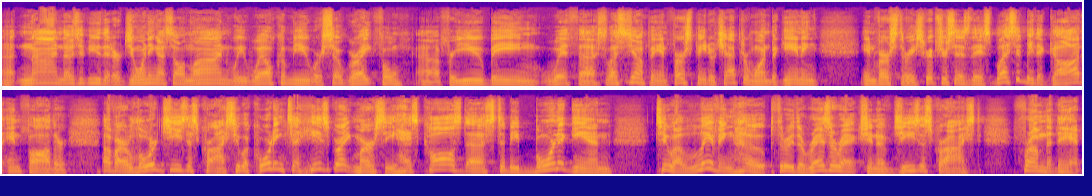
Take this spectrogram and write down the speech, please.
uh, 9. Those of you that are joining us online, we welcome you. We're so grateful uh, for you being with us. Let's jump in. 1 Peter chapter 1, beginning in verse 3. Scripture says this Blessed be the God and Father of our Lord Jesus Christ, who according to his great mercy has caused us to be born again to a living hope through the resurrection of Jesus Christ from the dead,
